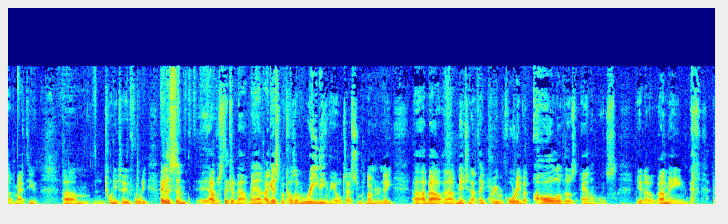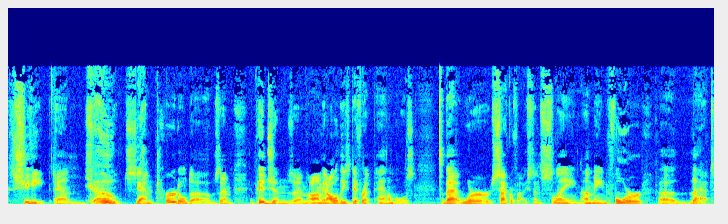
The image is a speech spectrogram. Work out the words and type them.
uh, Matthew um, 22, 40. Hey, listen, I was thinking about, man, I guess because I'm reading the Old Testament, doctor D, uh, about, and I mentioned, I think, pre recording, but all of those animals, you know, I mean, sheep and goats Yeah. and turtle doves and pigeons and, uh, I mean, all of these different animals that were sacrificed and slain. I mean, for uh, that.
